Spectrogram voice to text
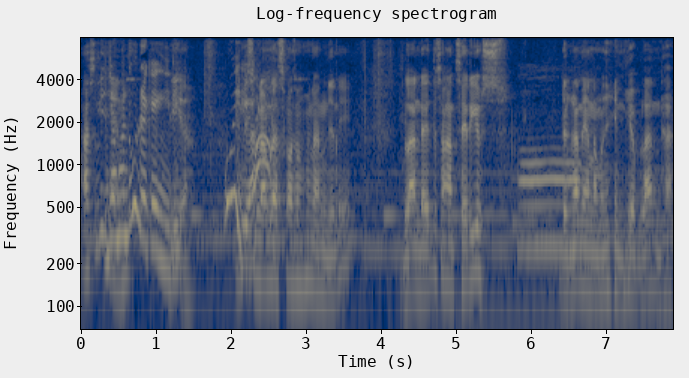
Aslinya. Zaman ini. dulu udah kayak gini? Iya. Oh Ini iya? 1909. Jadi Belanda itu sangat serius Oh, dengan yang namanya Hindia Belanda.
